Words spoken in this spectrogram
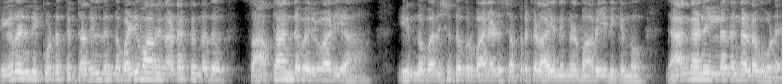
തീറെഴുതി കൊടുത്തിട്ട് അതിൽ നിന്ന് വഴിമാറി നടക്കുന്നത് സാത്താന്റെ പരിപാടിയാണ് ഇന്ന് പരിശുദ്ധ കുർബാനയുടെ ശത്രുക്കളായി നിങ്ങൾ മാറിയിരിക്കുന്നു. ഞങ്ങളില്ല നിങ്ങളുടെ കൂടെ.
